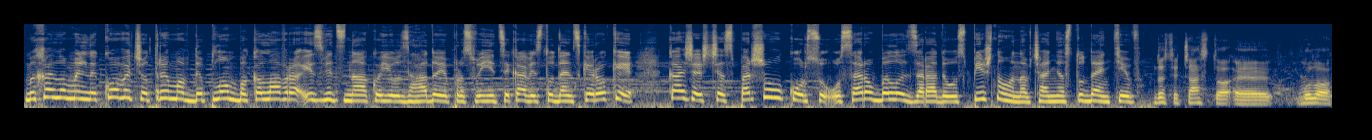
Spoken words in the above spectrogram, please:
Михайло Мельникович отримав диплом бакалавра із відзнакою. Згадує про свої цікаві студентські роки. Каже, ще з першого курсу усе робилось заради успішного навчання студентів. Досить часто е, було,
